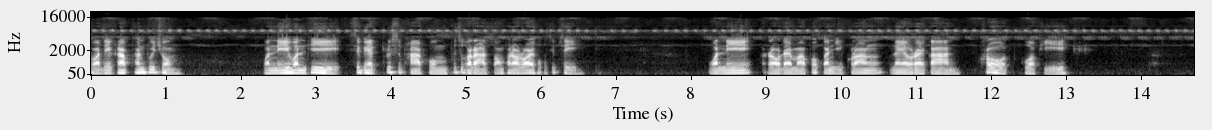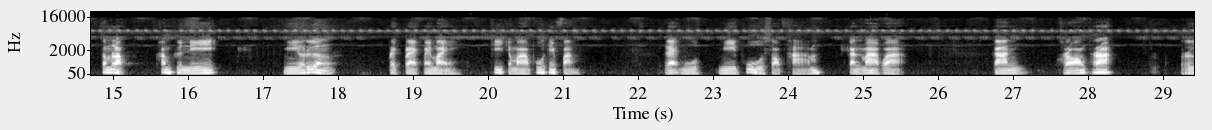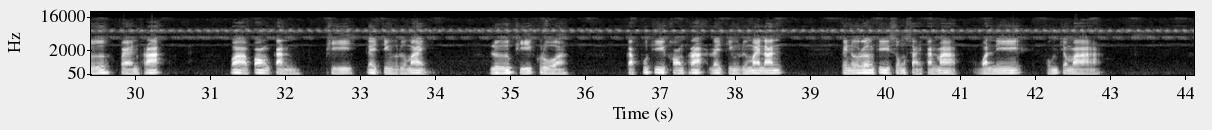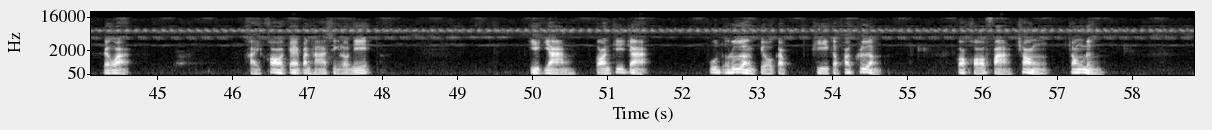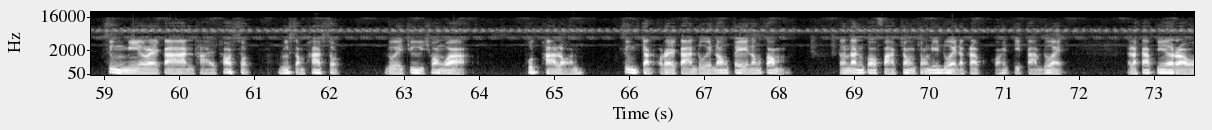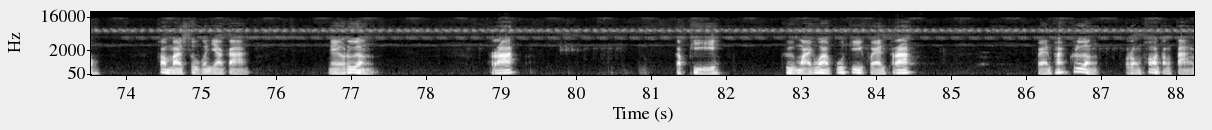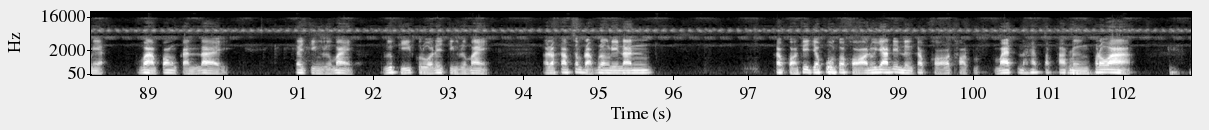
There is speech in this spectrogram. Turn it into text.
สวัสดีครับท่านผู้ชม วันนี้วันที่ 11 พฤษภาคม พุทธศักราช 2564 วันนี้เราได้มาพบกันอีกครั้งในรายการโครดกลัวผีสำหรับค่ำคืนนี้ มีเรื่องแปลกๆ ใหม่ ๆ ที่จะมาพูดให้ฟัง และม,มีผู้สอบถามกันมากว่า การคล้องพระ หรือแฝนพระ ว่าป้องกันผีได้จริงหรือไม่ หรือผีกลัวกับผู้ที่คล้องพระได้จริงหรือไม่นั้น เป็นเรื่องที่สงสัยกันมาก วันนี้ผมจะมา เรียกว่า ไขข้อแก้ปัญหาสิ่งเหล่านี้ อีกอย่างก่อนที่จะพูดเรื่องเกี่ยวกับผีกับพระเครื่อง ก็ขอฝากช่องช่องหนึ่ง ซึ่งมีรายการถ่ายทอดสดหรือสัมภาษณ์สด โดยชื่อช่องว่าพุทธพาหลอน ซึ่งจัดรายการโดยน้องเต้น้องต้อม ดังนั้นก็ฝากช่องช่องนี้ด้วยนะครับ ขอให้ติดตามด้วยเอาละครับนี่เราเข้ามาสู่บรรยากาศ ในเรื่อง พระกับผี คือหมายว่าผู้ที่แขวนพระแขวนพระเครื่องรองพ่อต่างๆ เนี่ย ว่าป้องกันได้ ได้จริงหรือไม่ หรือผีกลัวได้จริงหรือไม่เอาละครับสำหรับเรื่องนี้นั้น ครับก่อนที่จะพูดก็ขออนุญาตนิดหนึ่งครับ ขอถอดแมสนะครับสักพักหนึ่งเพราะว่า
